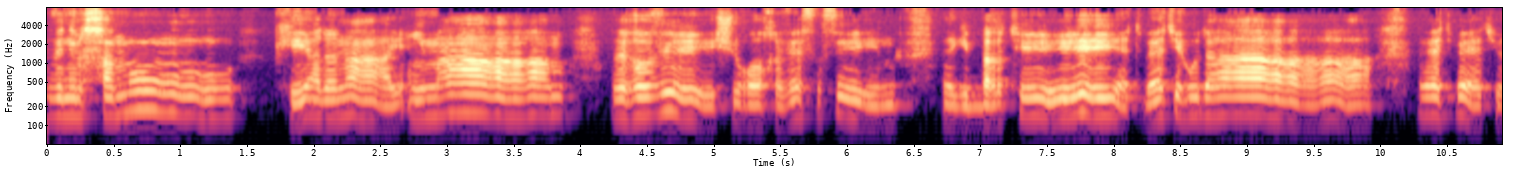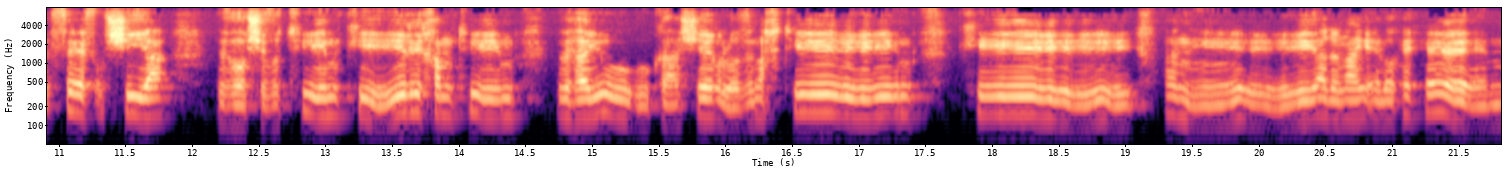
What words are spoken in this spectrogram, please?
ונלחמו כי אדוני עמם, והובישו רוכבי סוסים, וגיברתי את בית יהודה, ואת בית יוסף הושיע, והושבותים כי ריחמתים, והיו כאשר לא זנחתים, כי אני אדוני אלוהיהם,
